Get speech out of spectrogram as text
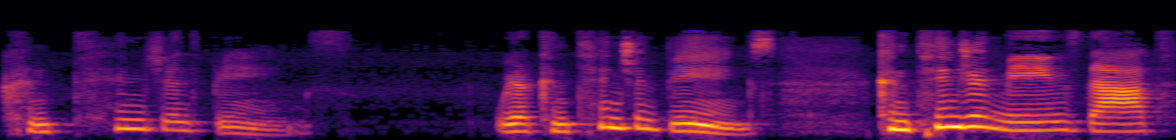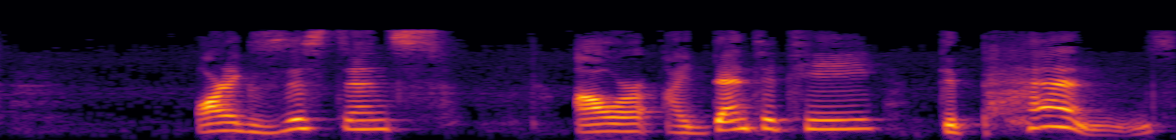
contingent beings. We are contingent beings. Contingent means that our existence, our identity depends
